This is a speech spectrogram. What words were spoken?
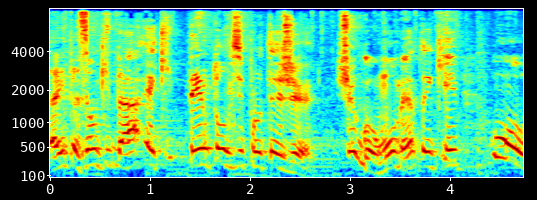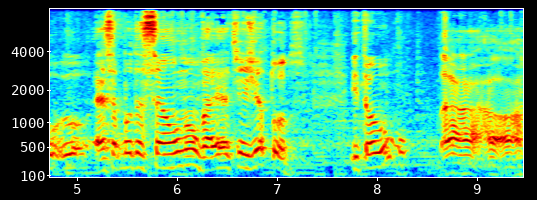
a impressão que dá é que tentam se proteger. Chegou um momento em que essa proteção não vai atingir a todos. Então, a, a- a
